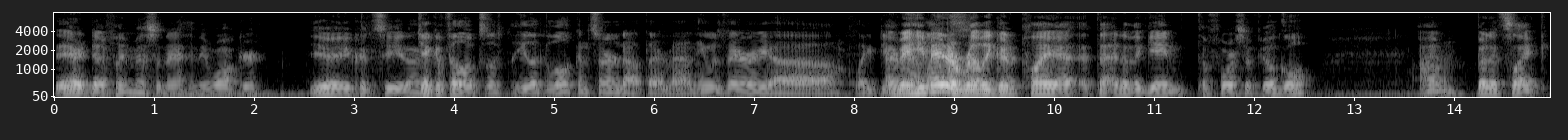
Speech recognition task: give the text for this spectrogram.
They are definitely missing Anthony Walker. Yeah, you could see it on. Jacob Phillips looked he looked a little concerned out there, man. He was very uh like. I mean, he made a really good play at, at the end of the game to force a field goal. Um, but it's like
